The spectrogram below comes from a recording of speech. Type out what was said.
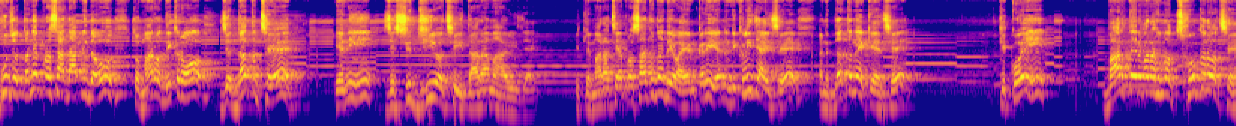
હું જો તને પ્રસાદ આપી દઉં, તો મારો દીકરો જે દત્ત છે એની જે સિદ્ધિઓ છે એ તારામાં આવી જાય. એટલે મારાથી આ પ્રસાદ ન દેવાય. એમ કરી અને નીકળી જાય છે અને દત્તને કહે છે કે કોઈ બાર તેર વર્ષનો છોકરો છે,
